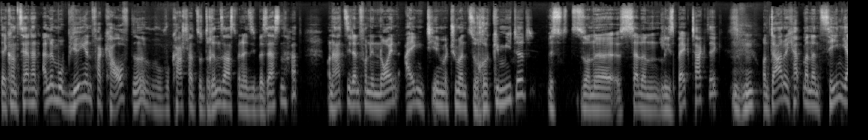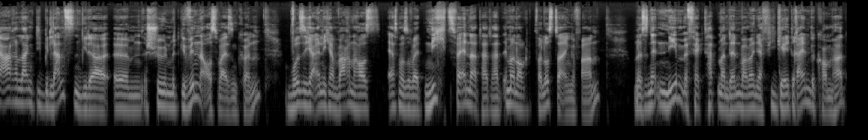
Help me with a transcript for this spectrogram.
Der Konzern hat alle Mobilien verkauft, ne, wo, wo Karstadt so drin saß, wenn er sie besessen hat, und hat sie dann von den neuen Eigentümern zurückgemietet. Ist so eine Sell-and-Lease-Back-Taktik. Mhm. Und dadurch hat man dann zehn Jahre lang die Bilanzen wieder ähm, schön mit Gewinnen ausweisen können, obwohl sich ja eigentlich am Warenhaus erstmal soweit nichts verändert hat, hat immer noch Verluste eingefahren. Und als netten Nebeneffekt hat man denn, weil man ja viel Geld reinbekommen hat,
